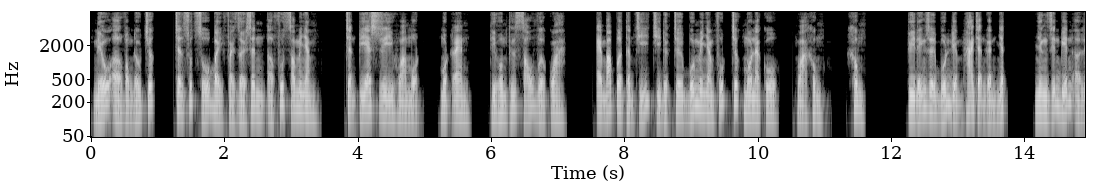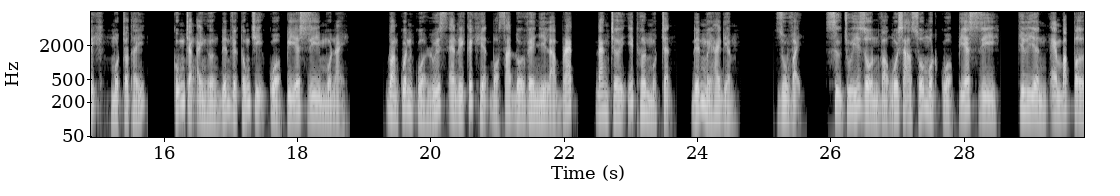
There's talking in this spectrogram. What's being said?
Nếu ở vòng đấu trước, chân sút số 7 phải rời sân ở phút 65, trận PSG hòa 1, 1 Ren, thì hôm thứ Sáu vừa qua, Mbappe thậm chí chỉ được chơi 45 phút trước Monaco, hòa 0, 0. Tuy đánh rơi 4 điểm hai trận gần nhất, nhưng diễn biến ở League 1 cho thấy cũng chẳng ảnh hưởng đến việc thống trị của PSG mùa này. Đoàn quân của Luis Enrique hiện bỏ xa đội về nhì là Brest, đang chơi ít hơn một trận, đến 12 điểm. Dù vậy, sự chú ý dồn vào ngôi sao số 1 của PSG, Kylian Mbappe,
